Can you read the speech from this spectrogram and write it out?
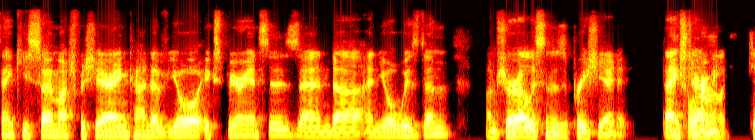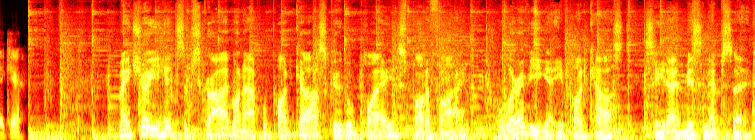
Thank you so much for sharing kind of your experiences and uh, and your wisdom. I'm sure our listeners appreciate it. Thanks, thanks jeremy. Lot, take care make sure you hit subscribe on apple podcasts google play spotify or wherever you get your podcast so you don't miss an episode.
